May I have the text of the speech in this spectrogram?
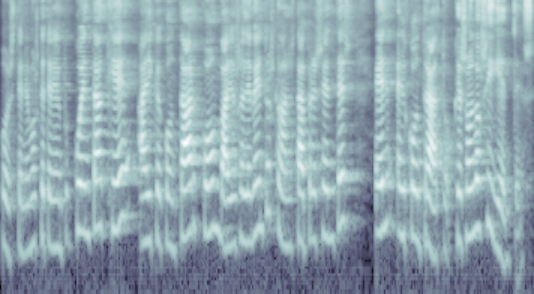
Pues tenemos que tener en cuenta que hay que contar con varios elementos que van a estar presentes en el contrato, que son los siguientes.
